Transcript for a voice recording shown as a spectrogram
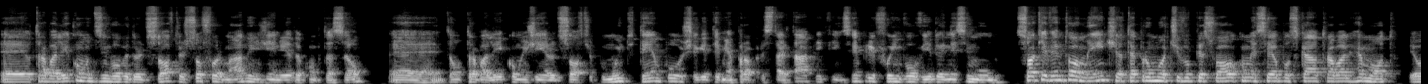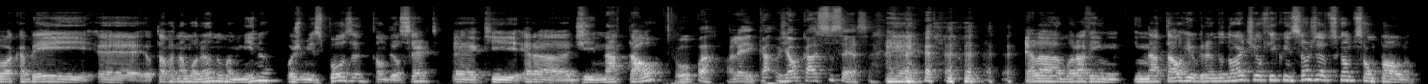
É, eu trabalhei como desenvolvedor de software, sou formado em engenharia da computação, é, então trabalhei como engenheiro de software por muito tempo, cheguei a ter minha própria startup, enfim, sempre fui envolvido nesse mundo. Só que eventualmente, até por um motivo pessoal, eu comecei a buscar o trabalho remoto. Eu acabei, é, eu estava namorando uma menina, hoje minha esposa, então deu certo, é, que era de Natal. Opa, olha aí, já é um caso de sucesso. É. Ela morava em, em Natal, Rio Grande do Norte, e eu fico em São José dos Campos, São Paulo.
